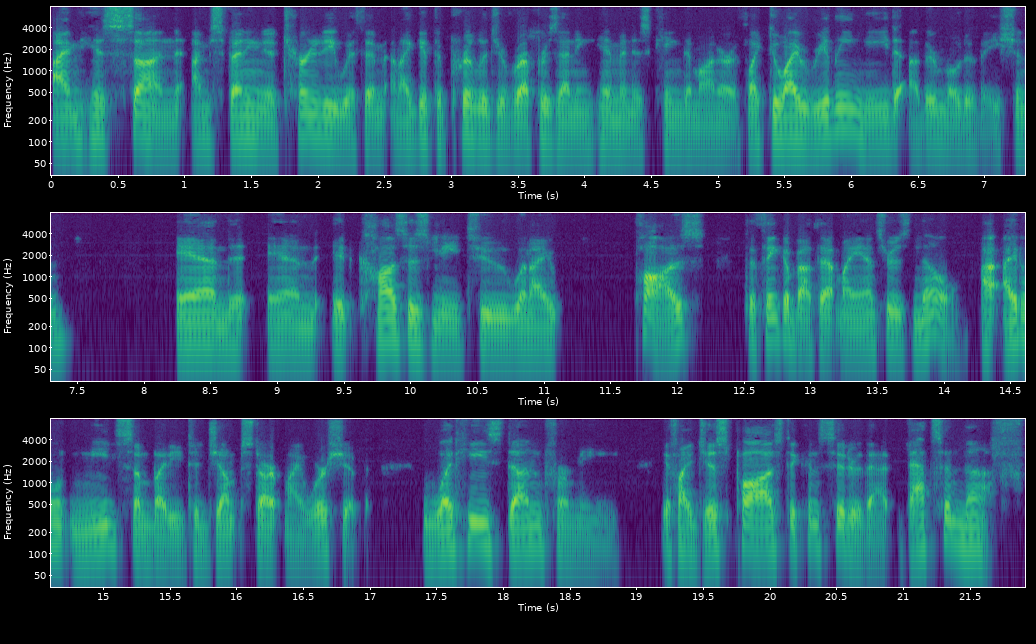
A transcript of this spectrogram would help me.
I'm his son. I'm spending eternity with him, and I get the privilege of representing him and his kingdom on earth. Like, do I really need other motivation? And and it causes me to, when I pause to think about that, my answer is no. I, I don't need somebody to jumpstart my worship. What he's done for me, if I just pause to consider that, that's enough.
